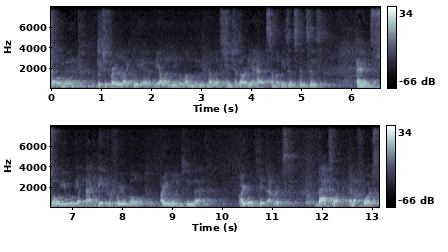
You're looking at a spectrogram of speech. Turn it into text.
settlement, which is very likely. Uh, the LME, the London Metal Exchange, has already had some of these instances. And so you will get back paper for your gold. Are you willing to do that? Are you willing to take that risk? That's why. And of course,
